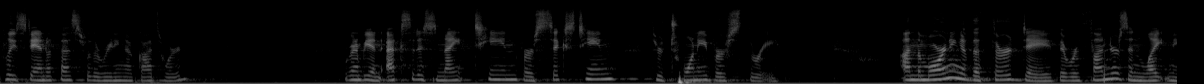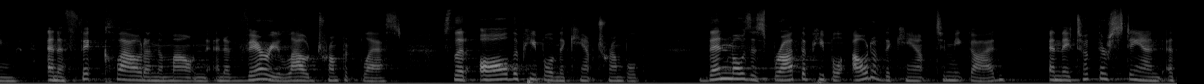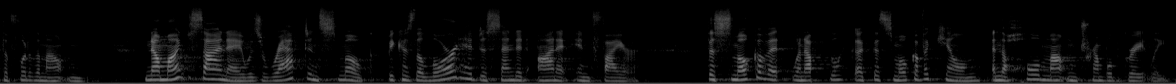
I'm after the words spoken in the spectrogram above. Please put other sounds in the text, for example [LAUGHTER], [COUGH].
you please stand with us for the reading of God's word? We're going to be in Exodus 19, verse 16 through 20, verse 3. On the morning of the third day, there were thunders and lightning, and a thick cloud on the mountain, and a very loud trumpet blast, so that all the people in the camp trembled. Then Moses brought the people out of the camp to meet God, and they took their stand at the foot of the mountain. Now, Mount Sinai was wrapped in smoke because the Lord had descended on it in fire. The smoke of it went up like the smoke of a kiln, and the whole mountain trembled greatly.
